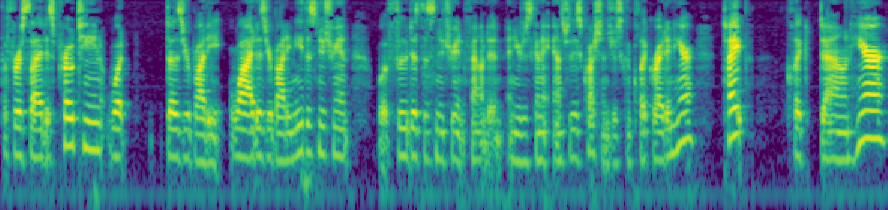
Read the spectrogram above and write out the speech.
the first slide is protein. What does your body, why does your body need this nutrient? What food does this nutrient found in? And you're just gonna answer these questions. You're just gonna click right in here, type, click down here,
